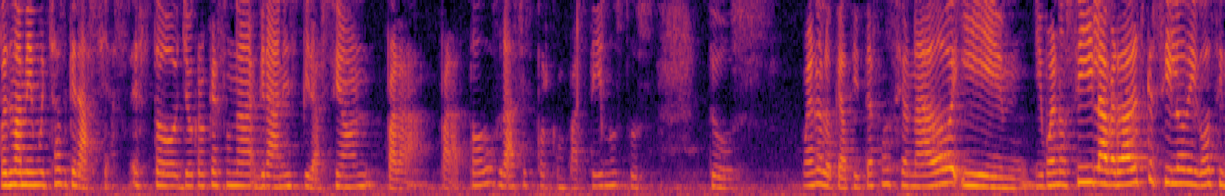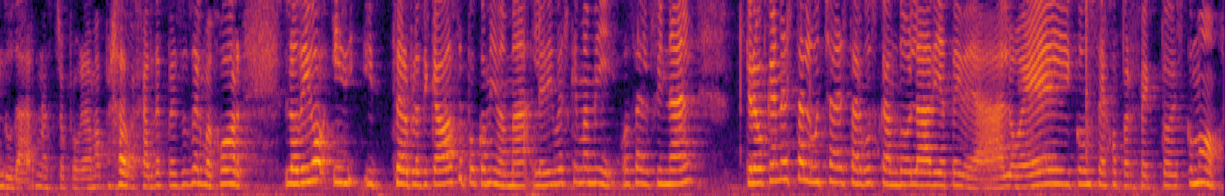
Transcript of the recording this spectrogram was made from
Pues mami, muchas gracias. Esto yo creo que es una gran inspiración para, para todos. Gracias por compartirnos tus, tus bueno, lo que a ti te ha funcionado y, y, bueno, sí, la verdad es que sí lo digo sin dudar, nuestro programa para bajar de peso es el mejor. Lo digo y, y se lo platicaba hace poco a mi mamá, le digo, es que mami, o sea, al final creo que en esta lucha de estar buscando la dieta ideal o el consejo perfecto, es como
